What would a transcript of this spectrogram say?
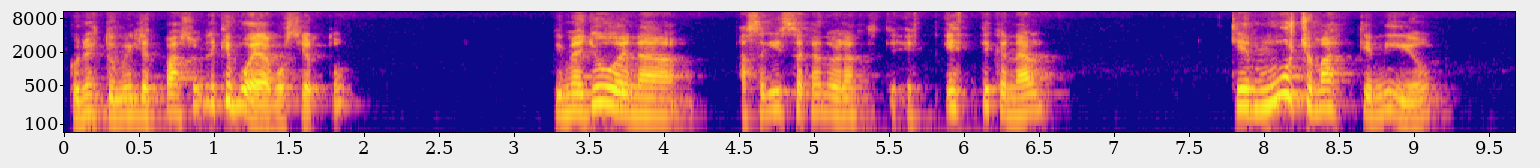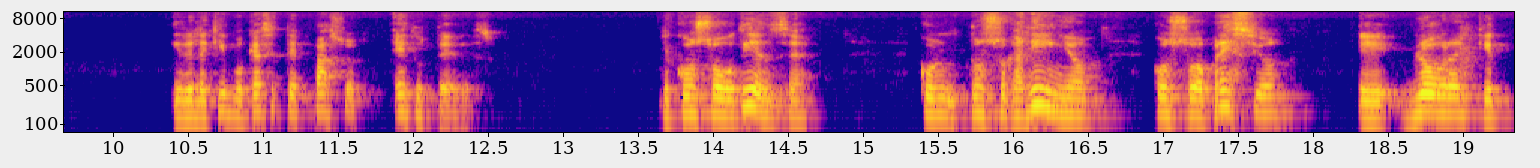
Con este humilde espacio, el que pueda, por cierto. Que me ayuden a, a seguir sacando adelante este, este canal, que es mucho más que mío y del equipo que hace este espacio, es de ustedes. Que con su audiencia, con, su cariño, con su aprecio, eh, logran que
